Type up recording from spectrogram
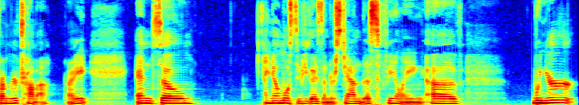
from your trauma, right? And so, I know most of you guys understand this feeling of when you're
